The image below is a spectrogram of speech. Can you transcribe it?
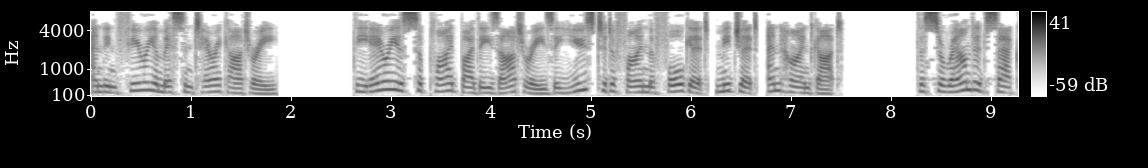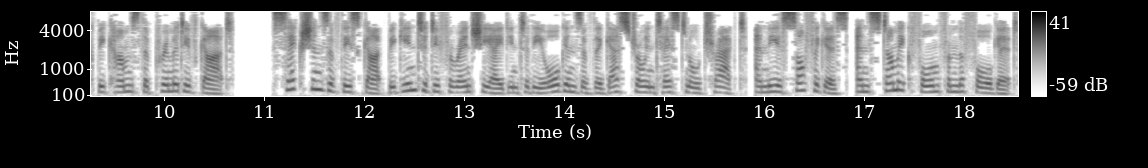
and inferior mesenteric artery. The areas supplied by these arteries are used to define the foregut, midgut, and hindgut. The surrounded sac becomes the primitive gut. Sections of this gut begin to differentiate into the organs of the gastrointestinal tract, and the esophagus, and stomach form from the foregut.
